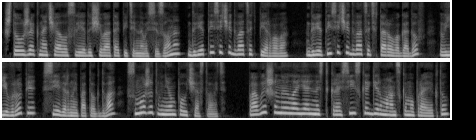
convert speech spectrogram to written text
что уже к началу следующего отопительного сезона 2021-2022 годов в Европе «Северный поток-2» сможет в нем поучаствовать. Повышенную лояльность к российско-германскому проекту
